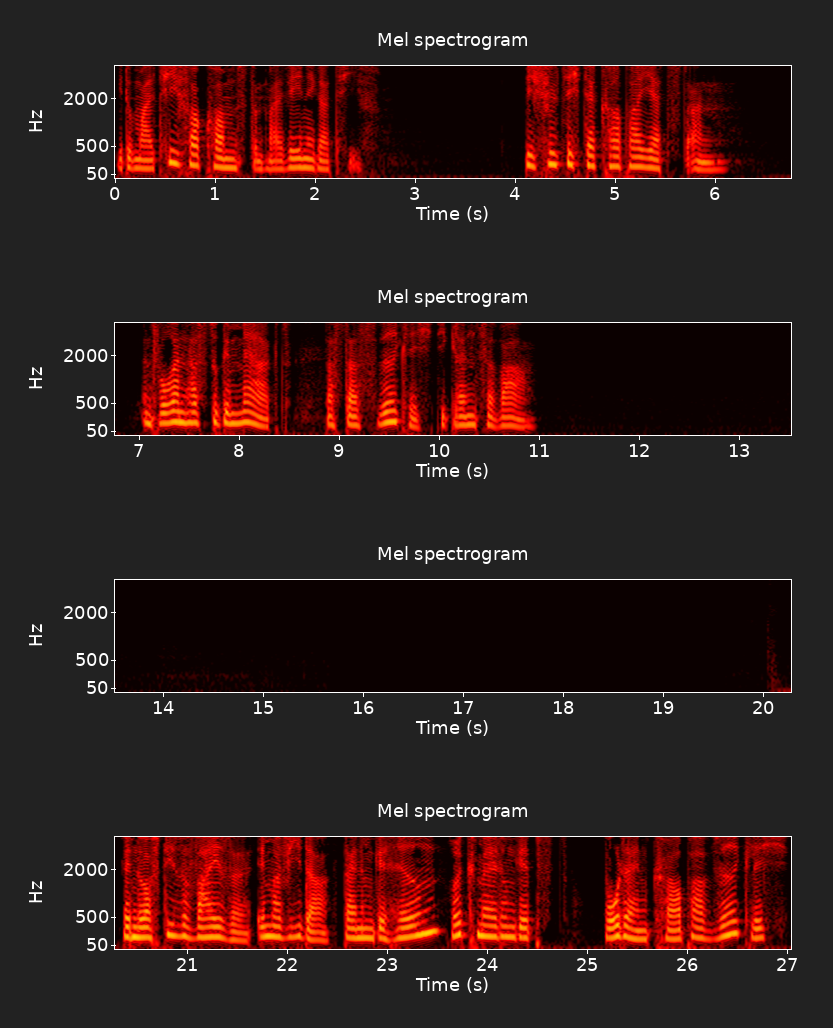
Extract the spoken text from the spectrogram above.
wie du mal tiefer kommst und mal weniger tief. Wie fühlt sich der Körper jetzt an? Und woran hast du gemerkt, dass das wirklich die Grenze war? Wenn du auf diese Weise immer wieder deinem Gehirn Rückmeldung gibst, wo dein Körper wirklich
